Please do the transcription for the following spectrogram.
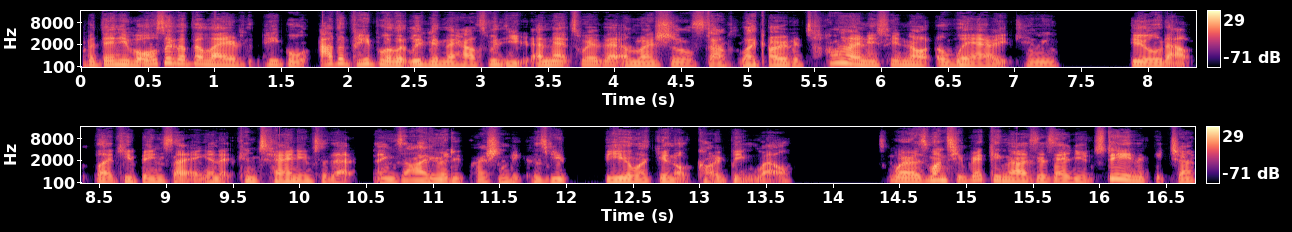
But then you've also got the layer of the people, other people that live in the house with you. And that's where the emotional stuff, like over time, if you're not aware, it can build up, like you've been saying, and it can turn into that anxiety or depression because you feel like you're not coping well. Whereas once you recognize there's ADHD in the picture,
